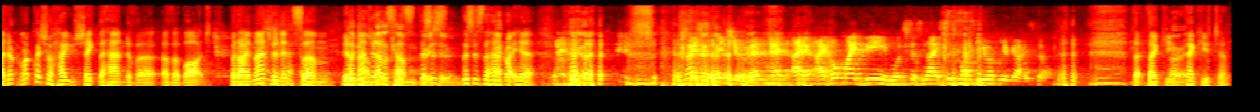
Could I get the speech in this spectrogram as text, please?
I am not quite sure how you shake the hand of a, of a bot, but I imagine it's. Um, It'll imagine come. That'll come this, very is, soon. This is the hand right here. nice to meet you, and, and I, I, hope my beam looks as nice as my view of you guys does. thank you, right. thank you, Tim.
